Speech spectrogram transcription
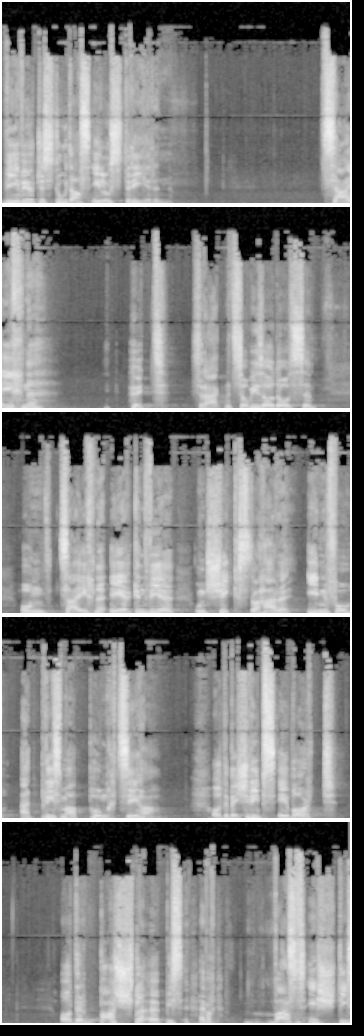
Wie würdest du das illustrieren? Zeichne heute, es regnet sowieso draussen, und zeichne irgendwie und schickst daher info at prisma.ch oder beschreib's in Wort oder bastle etwas. Einfach, was ist dein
